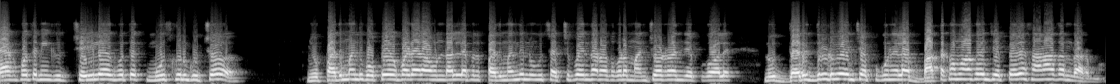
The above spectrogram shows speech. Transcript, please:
లేకపోతే నీకు చేయలేకపోతే మూసుకుని కూర్చో. నువ్వు పది మందికి ఉపయోగపడేలా ఉండాలి లేకపోతే పది మంది నువ్వు చచ్చిపోయిన తర్వాత కూడా మంచోడు అని చెప్పుకోవాలి. నువ్వు దరిద్రుడు అని చెప్పుకునేలా బతకమాకు అని చెప్పేదే సనాతన ధర్మం.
